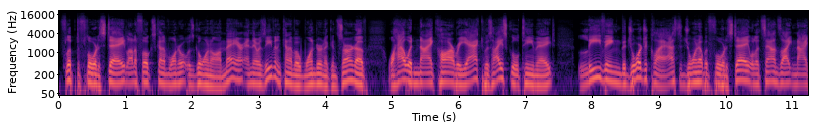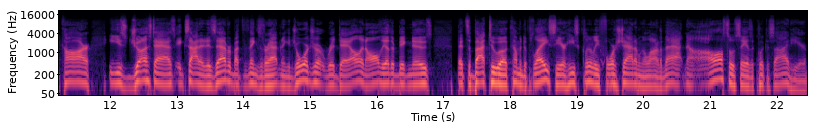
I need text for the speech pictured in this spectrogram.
flipped to Florida State. A lot of folks kind of wonder what was going on there. And there was even kind of a wonder and a concern of, well, how would Ny Carr react to his high school teammate leaving the Georgia class to join up with Florida State? Well, it sounds like Ny Carr is just as excited as ever about the things that are happening in Georgia, Redell, and all the other big news that's about to uh, come into place here. He's clearly foreshadowing a lot of that. Now, I'll also say as a quick aside here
